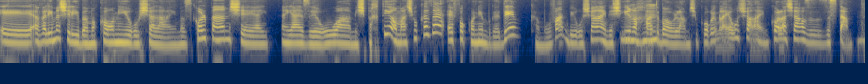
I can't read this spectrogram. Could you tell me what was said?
אה, אבל אימא שלי היא במקור מירושלים, אז כל פעם שהיה איזה אירוע משפחתי או משהו כזה, איפה קונים בגדים? כמובן, בירושלים, יש עיר. אחת בעולם שקוראים לה ירושלים, כל השאר זה, זה סתם.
